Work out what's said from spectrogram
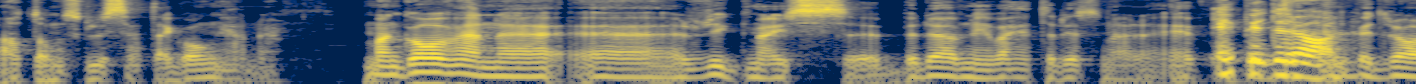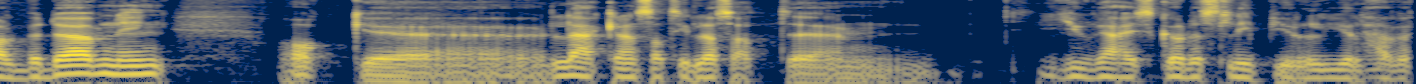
att de skulle sätta igång henne. Man gav henne eh, ryggmärgsbedövning, vad heter det? Sån här, ep- Epidural. Epiduralbedövning. Och eh, läkaren sa till oss att eh, You guys go to sleep, you'll, you'll, have a,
